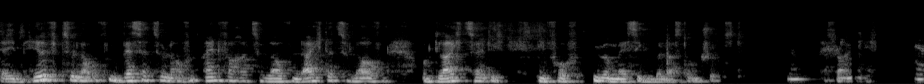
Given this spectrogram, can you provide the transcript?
der ihm hilft zu laufen, besser zu laufen, einfacher zu laufen, leichter zu laufen und gleichzeitig ihn vor übermäßigen Belastungen schützt. Eigentlich. Ja.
